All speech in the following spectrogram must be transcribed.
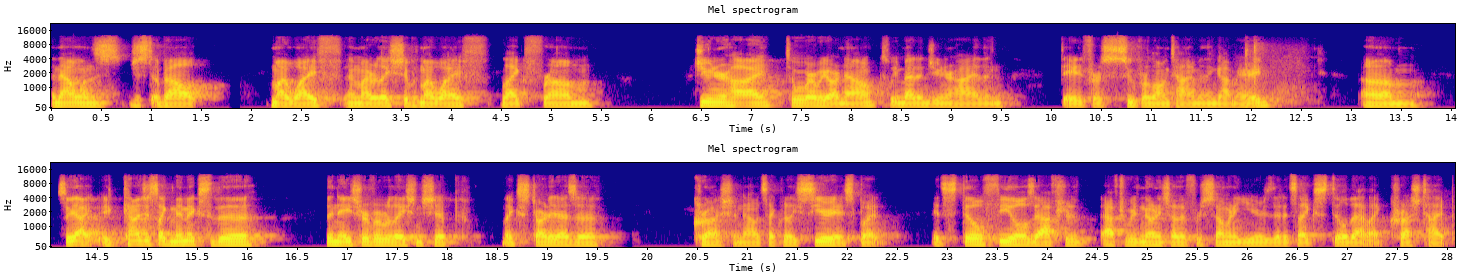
And that one's just about my wife and my relationship with my wife, like from junior high to where we are now, because we met in junior high, and then dated for a super long time, and then got married. Um, so yeah, it kind of just like mimics the the nature of a relationship. Like started as a crush, and now it's like really serious, but it still feels after after we've known each other for so many years that it's like still that like crush type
